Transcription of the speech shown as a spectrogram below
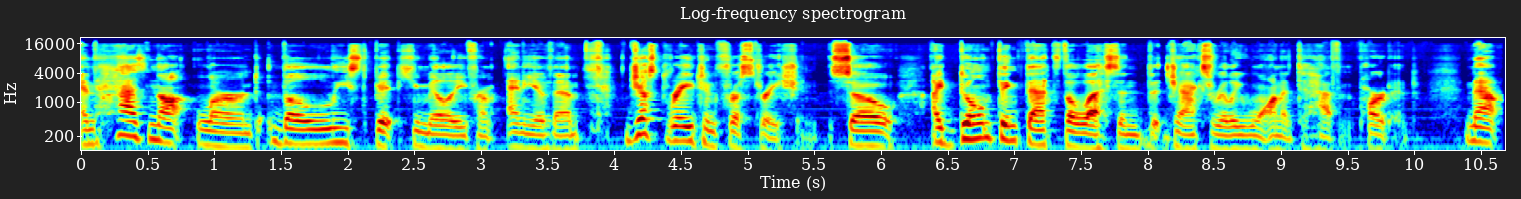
and has not learned the least bit humility from any of them, just rage and frustration. So I don't think that's the lesson that Jax really wanted to have imparted. Now,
